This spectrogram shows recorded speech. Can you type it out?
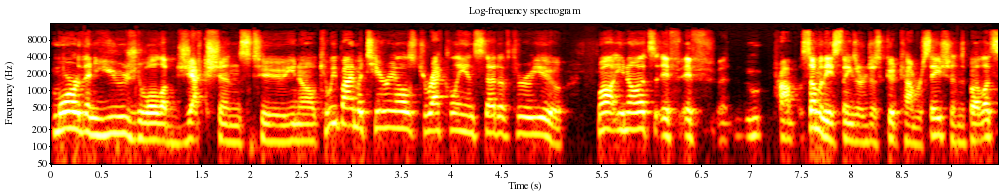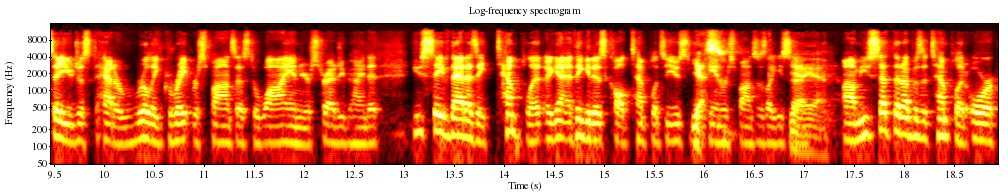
more than usual objections to you know can we buy materials directly instead of through you well, you know, let's if if some of these things are just good conversations, but let's say you just had a really great response as to why and your strategy behind it. You save that as a template. Again, I think it is called templates. It used to be yes. canned responses, like you said. Yeah, yeah. Um, you set that up as a template, or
